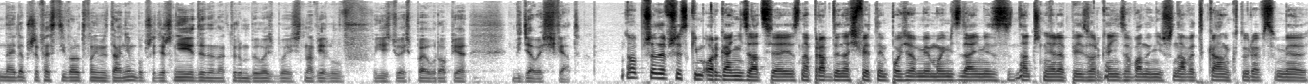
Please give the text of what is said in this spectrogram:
najlepszy festiwal twoim zdaniem? Bo przecież nie jedyny, na którym byłeś. Byłeś na wielu, jeździłeś po Europie, widziałeś świat. No przede wszystkim organizacja jest naprawdę na świetnym poziomie. Moim zdaniem jest znacznie lepiej zorganizowany niż nawet Cannes, które w sumie y,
